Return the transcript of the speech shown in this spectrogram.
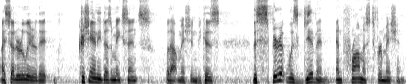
I said earlier that Christianity doesn't make sense without mission because the Spirit was given and promised for mission.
